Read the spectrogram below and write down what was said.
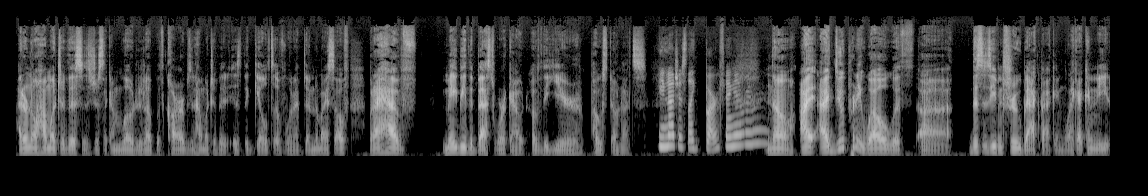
I don't know how much of this is just like I'm loaded up with carbs and how much of it is the guilt of what I've done to myself. But I have maybe the best workout of the year post donuts. You're not just like barfing everywhere. No, I I do pretty well with. uh This is even true backpacking. Like I can eat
